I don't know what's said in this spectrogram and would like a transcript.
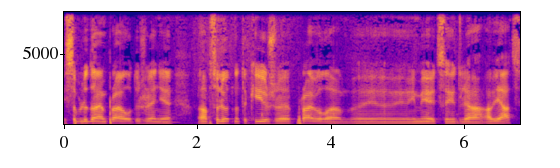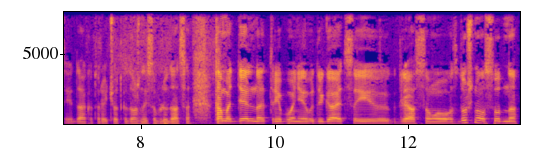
и соблюдаем правила движения абсолютно такие же правила э, имеются и для авиации, да, которые четко должны соблюдаться. Там отдельное требование выдвигается и для самого воздушного судна,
